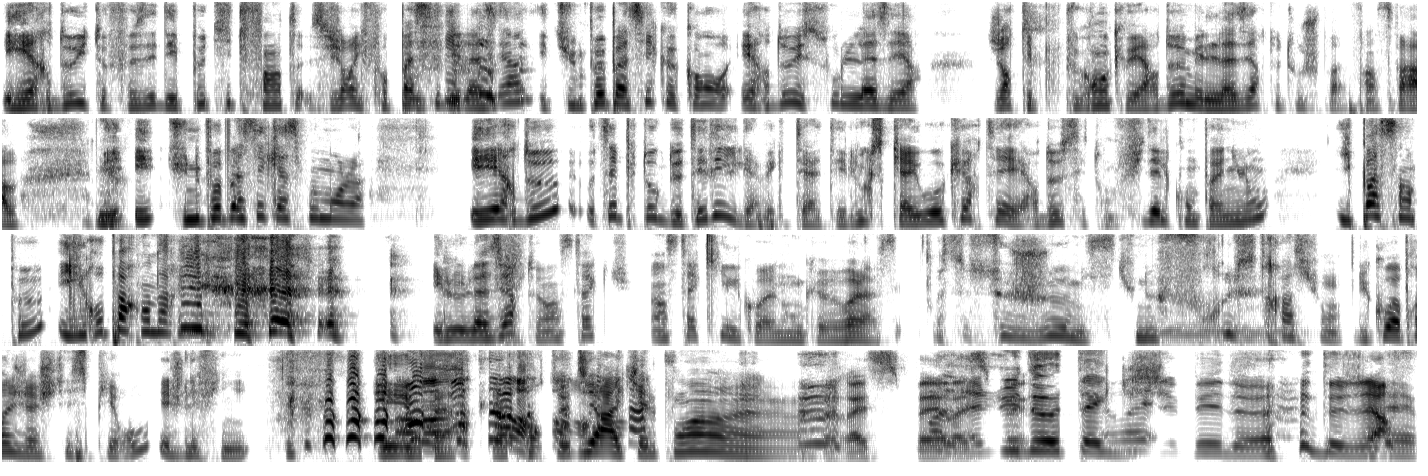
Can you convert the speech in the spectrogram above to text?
et R2, il te faisait des petites feintes. C'est genre, il faut passer des lasers, et tu ne peux passer que quand R2 est sous le laser. Genre, t'es plus grand que R2, mais le laser te touche pas. Enfin, c'est pas grave. Mais et tu ne peux passer qu'à ce moment-là. Et R2, tu sais, plutôt que de t'aider, il est avec t'es t'es Luke Skywalker, sais, R2, c'est ton fidèle compagnon. Il passe un peu et il repart en arrière. et le laser te insta, insta kill quoi. Donc euh, voilà, c'est- ce, ce jeu, mais c'est une frustration. Du coup après j'ai acheté Spirou et je l'ai fini. Et voilà, pour te dire à quel point. euh, Respect, Oh, la respect. ludothèque Ouais. GB de, de Gerf. ouais,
